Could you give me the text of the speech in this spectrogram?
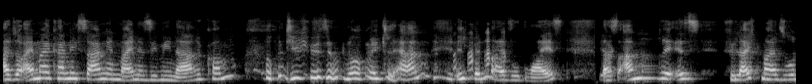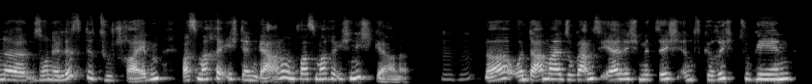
Also einmal kann ich sagen, in meine Seminare kommen und die Physiognomik lernen. Ich bin mal so dreist. Das andere ist, vielleicht mal so eine, so eine Liste zu schreiben. Was mache ich denn gerne und was mache ich nicht gerne? Mhm. Na, und da mal so ganz ehrlich mit sich ins Gericht zu gehen,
